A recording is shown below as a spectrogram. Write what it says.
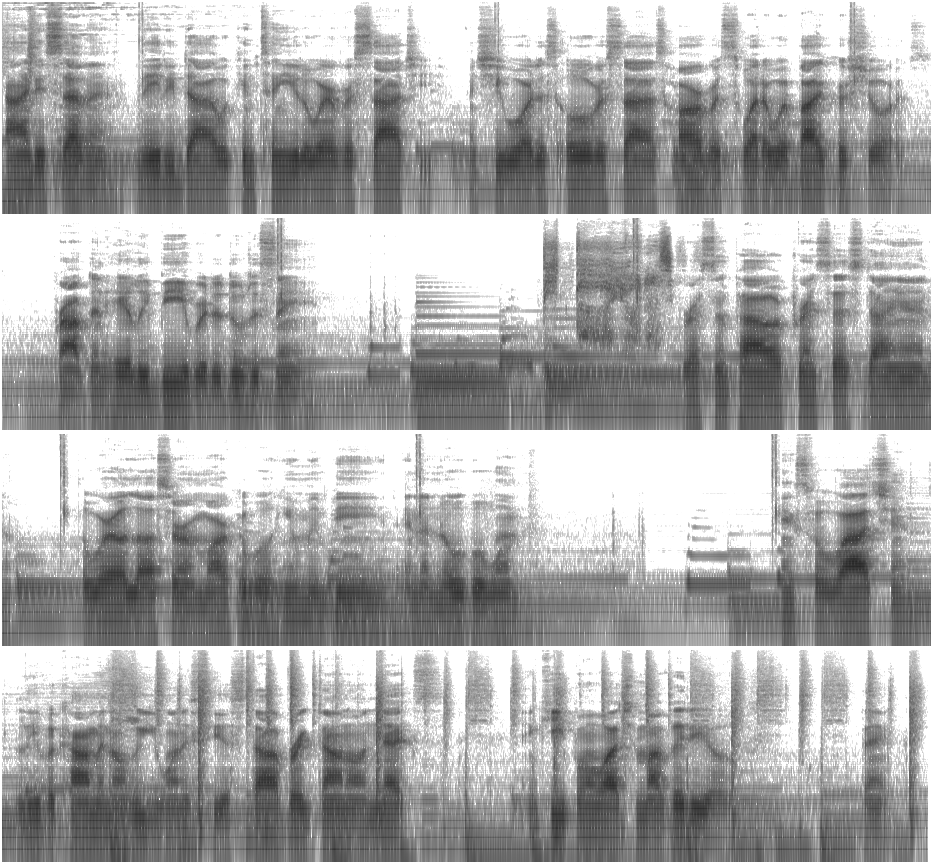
97, Lady Di would continue to wear Versace, and she wore this oversized Harvard sweater with biker shorts prompting Hailey Bieber to do the same. Rest in power, Princess Diana. The world lost a remarkable human being and a noble woman. Thanks for watching. Leave a comment on who you want to see a style breakdown on next. And keep on watching my videos. Thanks.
